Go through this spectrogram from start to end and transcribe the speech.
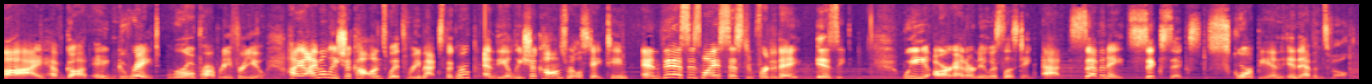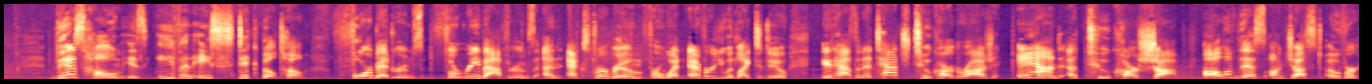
I have got a great rural property for you. Hi, I'm Alicia Collins with REMAX the Group and the Alicia Collins Real Estate Team, and this is my assistant for today, Izzy. We are at our newest listing at 7866 Scorpion in Evansville. This home is even a stick-built home. Four bedrooms, three bathrooms, an extra room for whatever you would like to do. It has an attached two-car garage and a two-car shop. All of this on just over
